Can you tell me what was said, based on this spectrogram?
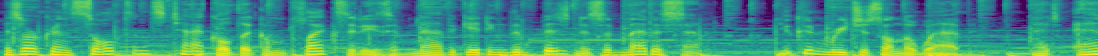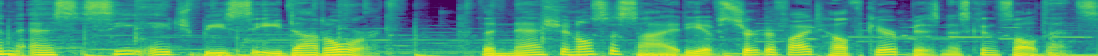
as our consultants tackle the complexities of navigating the business of medicine. You can reach us on the web at nschbc.org, the National Society of Certified Healthcare Business Consultants.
